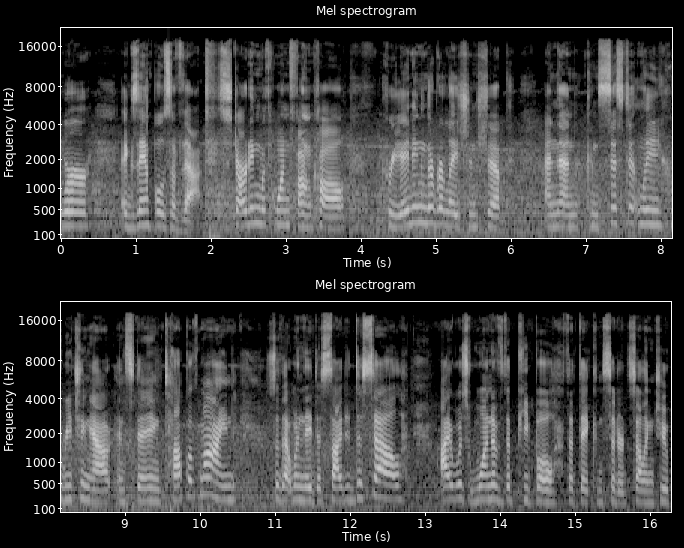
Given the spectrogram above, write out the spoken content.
were examples of that. Starting with one phone call, creating the relationship, and then consistently reaching out and staying top of mind so that when they decided to sell, I was one of the people that they considered selling to.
